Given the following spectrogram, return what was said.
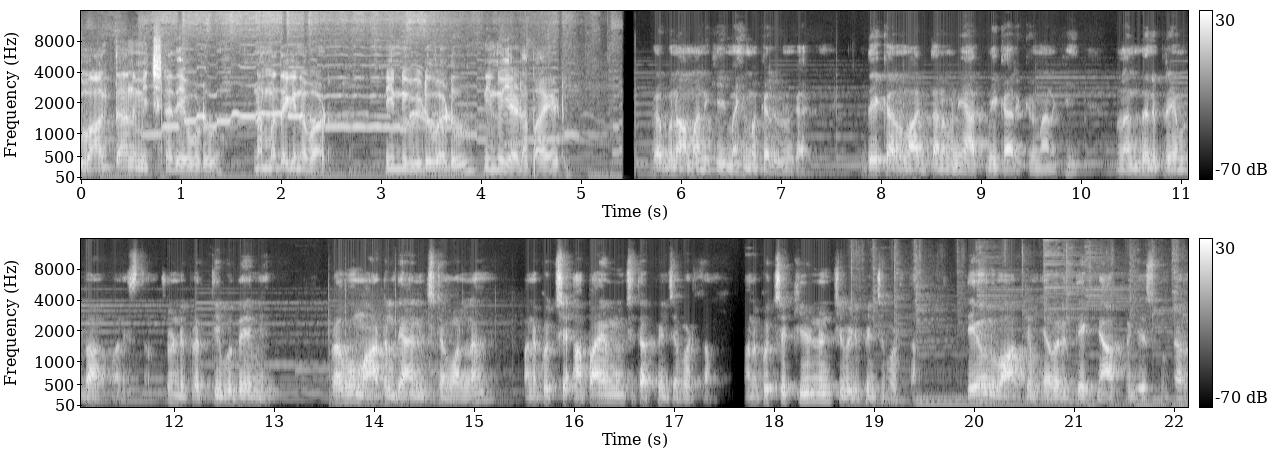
వాగ్దానం ఇచ్చిన దేవుడు నమ్మదగినవాడు. నిన్ను విడువడు నిన్ను ఎడపాయడు ప్రభునామానికి మహిమ కలుగును గాక. ఉదయకాలం వాగ్దానం అనే ఆత్మీయ కార్యక్రమానికి మనందరినీ ప్రేమతో ఆహ్వానిస్తాం. చూడండి ప్రతి ఉదయమే ప్రభు మాటలు ధ్యానించడం వలన మనకొచ్చే అపాయం నుంచి తప్పించబడతాం. మనకొచ్చే కీడు నుంచి విడిపించబడతాం. దేవుని వాక్యం ఎవరైతే జ్ఞాపకం చేసుకుంటారో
